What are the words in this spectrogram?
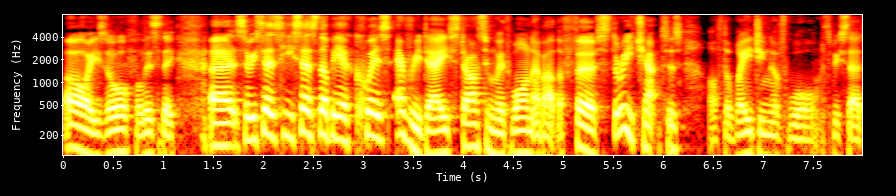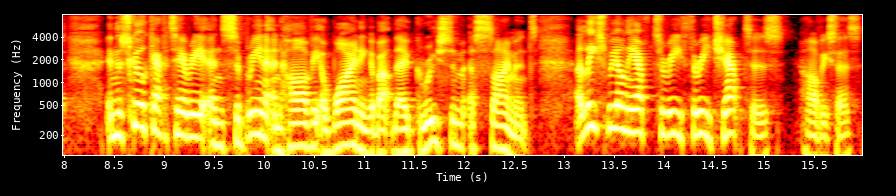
Oh, he's awful, isn't he? Uh, so he says he says there'll be a quiz every day, starting with one about the first three chapters of the waging of war, as we said. In the school cafeteria, and Sabrina and Harvey are whining about their gruesome assignment. At least we only have to read three chapters, Harvey says.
